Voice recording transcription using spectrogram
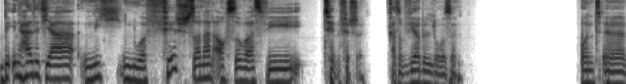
beinhaltet ja nicht nur Fisch, sondern auch sowas wie Tintenfische, also Wirbellose. Und äh,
